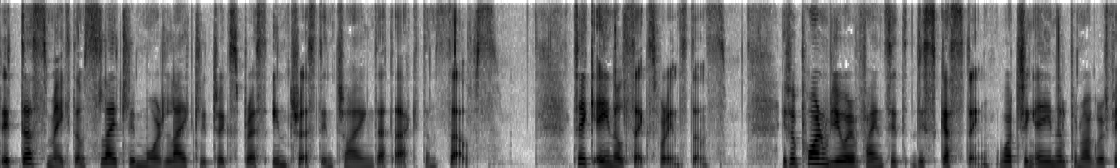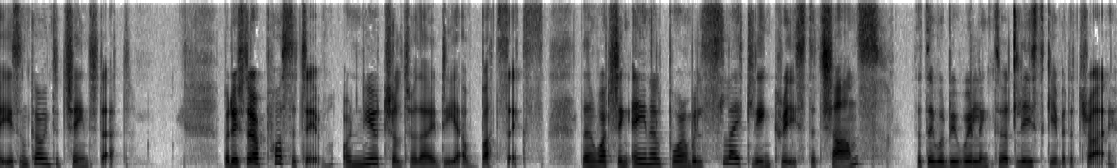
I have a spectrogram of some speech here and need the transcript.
it does make them slightly more likely to express interest in trying that act themselves. Take anal sex, for instance. If a porn viewer finds it disgusting, watching anal pornography isn't going to change that. But if they are positive or neutral to the idea of butt sex, then watching anal porn will slightly increase the chance that they would be willing to at least give it a try.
